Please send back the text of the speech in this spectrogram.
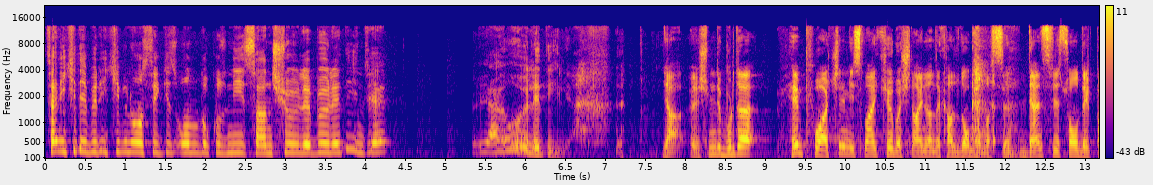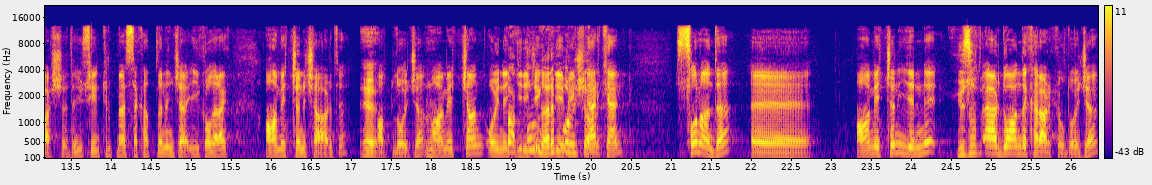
sen ikide bir 2018 19 Nisan şöyle böyle deyince ya öyle değil ya. Ya e, şimdi burada hem Puaç'ın hem İsmail Köybaşı'nın aynı anda kadroda olmaması. Dens ve sol bek başladı. Hüseyin Türkmen sakatlanınca ilk olarak Ahmet Can'ı çağırdı. Evet. Abdullah Hoca. Ahmet Can oyuna Bak girecek bunları diye konuşalım. beklerken son anda e, Ahmet Can'ın yerine Yusuf Erdoğan'da karar kıldı hoca.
